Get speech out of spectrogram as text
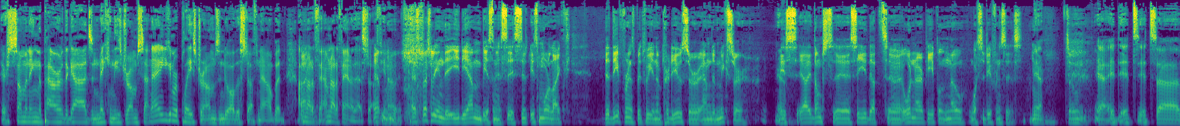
they're summoning the power of the gods and making these drums sound. Now you can replace drums and do all this stuff now, but I'm not a fan. I'm not a fan of that stuff. you know, especially in the EDM business, it's, it's more like the difference between a producer and a mixer. Is I don't uh, see that uh, ordinary people know what the difference is. yeah. So yeah, it, it's it's uh,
